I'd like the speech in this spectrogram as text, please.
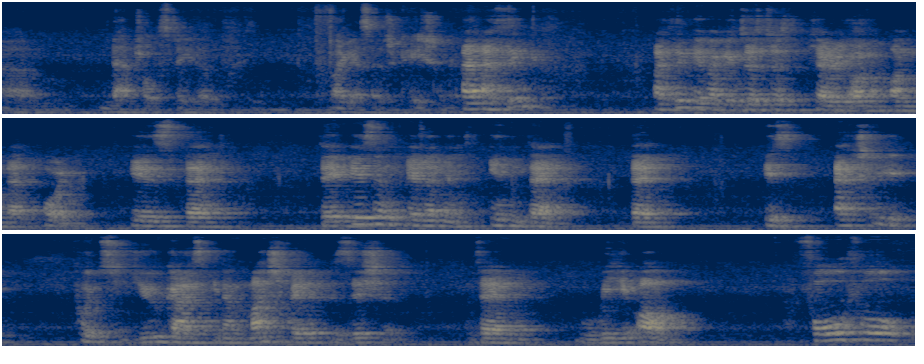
um, natural state of, I guess, education. I, I think, I think if I could just, just carry on on that point, is that there is an element in that that is actually puts you guys in a much better position than we are. For, for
